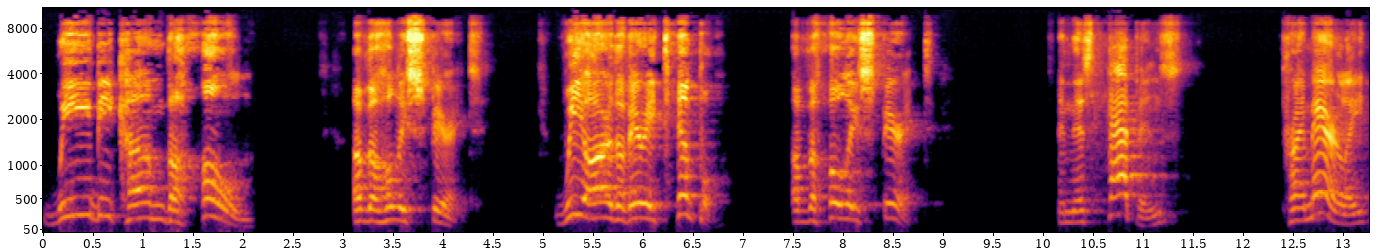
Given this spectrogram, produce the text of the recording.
We become the home of the Holy Spirit. We are the very temple of the Holy Spirit. And this happens primarily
